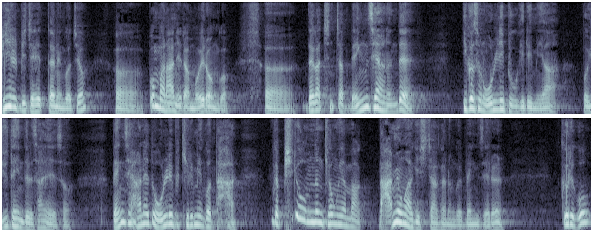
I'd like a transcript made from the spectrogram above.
비일비재했다는 거죠. 어, 뿐만 아니라 뭐 이런 거. 어, 내가 진짜 맹세하는데 이것은 올리브 기름이야. 뭐 유대인들 사회에서 맹세 안 해도 올리브 기름인 건 다 그러니까 필요 없는 경우에 막 남용하기 시작하는 거예요. 맹세를 그리고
